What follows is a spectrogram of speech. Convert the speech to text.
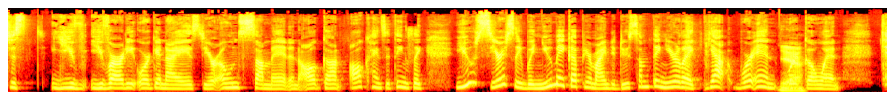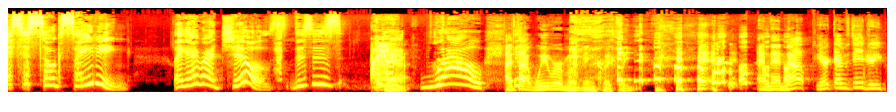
just you've you've already organized your own summit and all gone all kinds of things. Like you seriously when you make up your mind to do something you're like yeah we're in yeah. we're going. This is so exciting. Like i got chills. This is yeah. I, wow. I thought we were moving quickly. And then nope here comes Deidre.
